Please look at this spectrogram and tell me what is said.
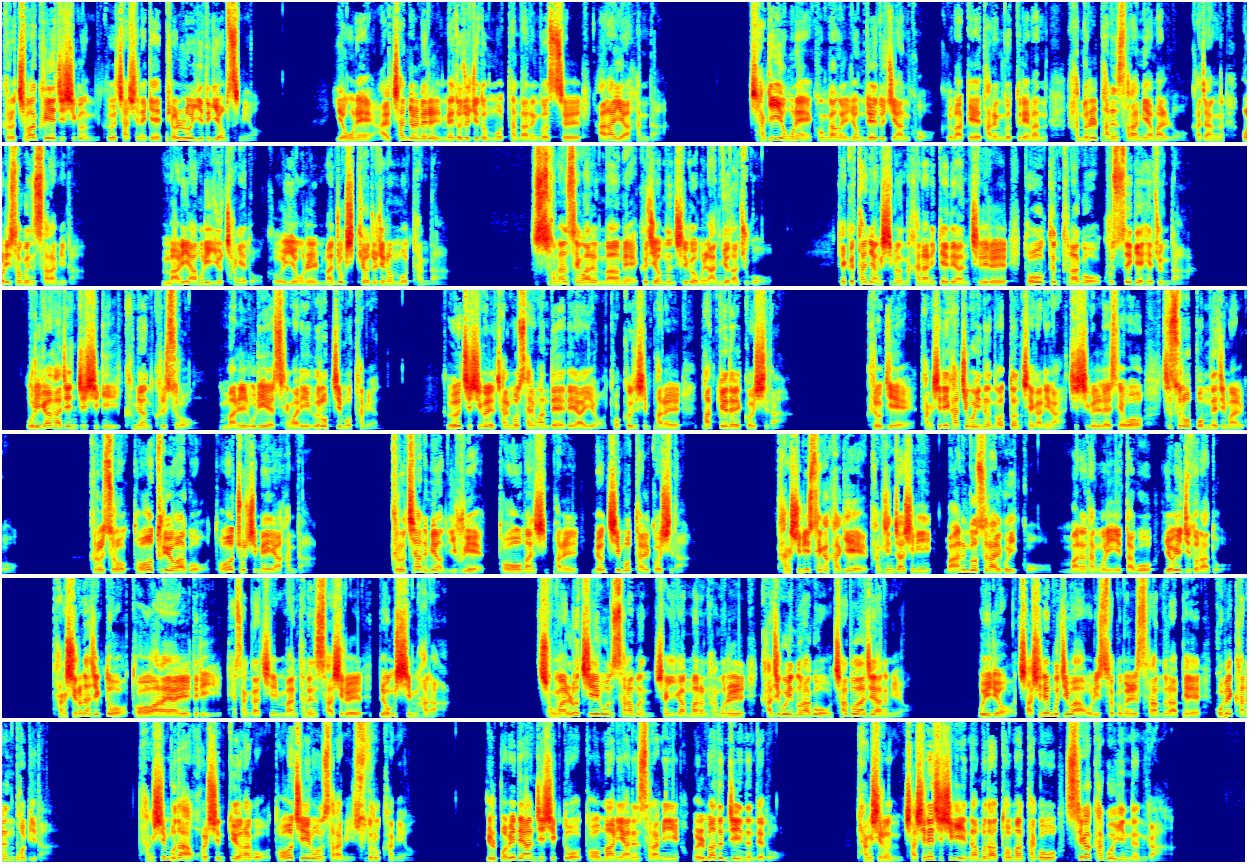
그렇지만 그의 지식은 그 자신에게 별로 이득이 없으며 영혼의 알찬 열매를 맺어주지도 못한다는 것을 알아야 한다. 자기 영혼의 건강을 염두에 두지 않고 그 밖의 다른 것들에만 한눈을 파는 사람이야말로 가장 어리석은 사람이다. 말이 아무리 유창해도 그 영혼을 만족시켜 주지는 못한다. 선한 생활은 마음에 그지없는 즐거움을 안겨다 주고 깨끗한 양심은 하나님께 대한 진리를 더욱 튼튼하고 굳세게 해준다. 우리가 가진 지식이 크면 클수록 만일 우리의 생활이 의롭지 못하면 그 지식을 잘못 사용한 데 대하여 더 큰 심판을 받게 될 것이다. 그러기에 당신이 가지고 있는 어떤 재간이나 지식을 내세워 스스로 뽐내지 말고 그럴수록 더 두려워하고 더 조심해야 한다. 그렇지 않으면 이후에 더 엄한 심판을 면치 못할 것이다. 당신이 생각하기에 당신 자신이 많은 것을 알고 있고 많은 학문이 있다고 여겨지더라도 당신은 아직도 더 알아야 할 일들이 태산같이 많다는 사실을 명심하라. 정말로 지혜로운 사람은 자기가 많은 학문을 가지고 있노라고 자부하지 않으며 오히려 자신의 무지와 어리석음을 사람들 앞에 고백하는 법이다. 당신보다 훨씬 뛰어나고 더 지혜로운 사람이 수두룩하며 율법에 대한 지식도 더 많이 아는 사람이 얼마든지 있는데도 당신은 자신의 지식이 남보다 더 많다고 생각하고 있는가?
